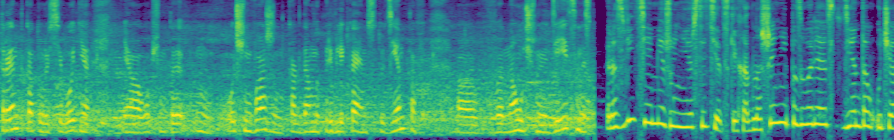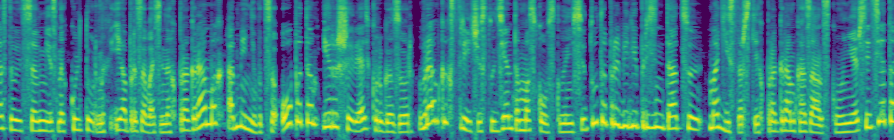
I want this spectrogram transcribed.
тренд, который сегодня, а, в общем-то, ну, очень важен, когда мы привлекаем студентов а, в научную деятельность. Развитие межуниверситетских отношений позволяет студентам участвовать в совместных культурных и образовательных программах, обмениваться опытом и расширять кругозор. В рамках встречи студентам Московского института провели презентацию магистрских программ Казанского университета,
